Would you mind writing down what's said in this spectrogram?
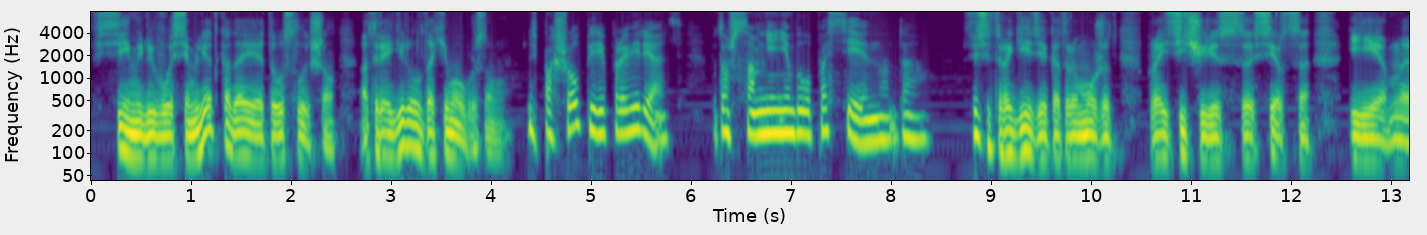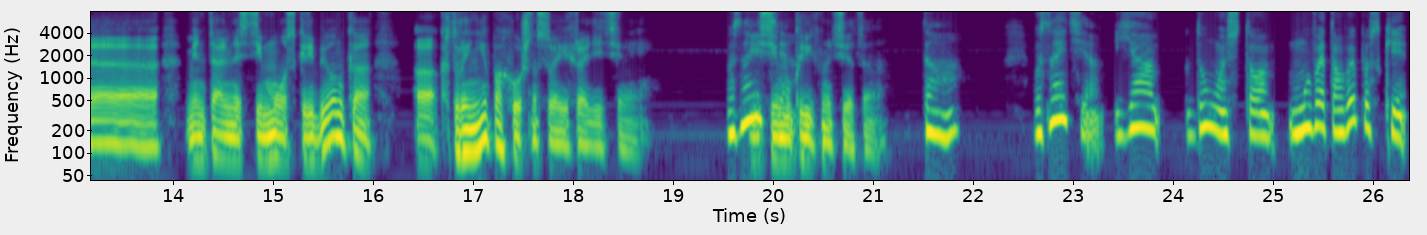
в 7 или 8 лет, когда я это услышал, отреагировал таким образом. То есть пошел перепроверять, потому что сомнение было посеяно, да. Слушайте, трагедия, которая может пройти через э, сердце и э, ментальность и мозг ребенка, э, который не похож на своих родителей, Вы знаете, если ему крикнуть это. Да. Вы знаете, я думаю, что мы в этом выпуске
